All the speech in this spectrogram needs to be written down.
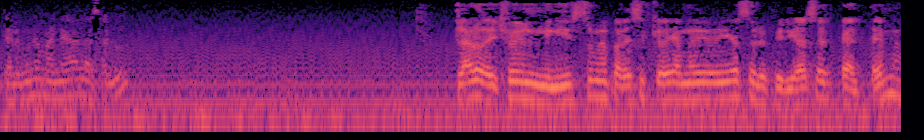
de alguna manera la salud? Claro, de hecho el ministro me parece que hoy a mediodía se refirió acerca del tema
